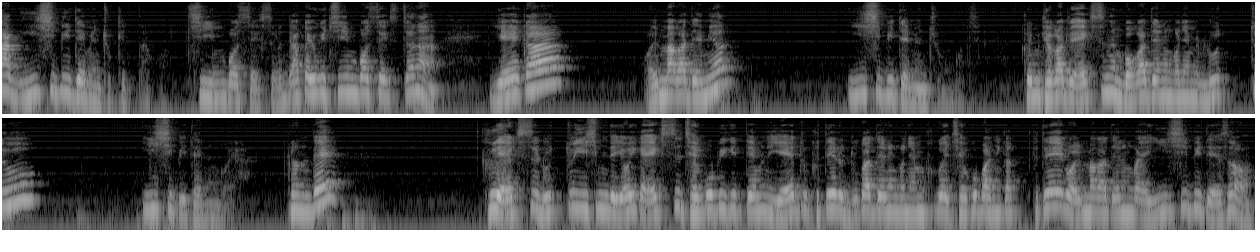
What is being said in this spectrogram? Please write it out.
딱 20이 되면 좋겠다고. G 인버스 X. 근데 아까 여기 G 인버스 X잖아. 얘가 얼마가 되면 20이 되면 좋은 거지. 그럼 결과적으로 X는 뭐가 되는 거냐면 루트 20이 되는 거야. 그런데 그 X 루트 20인데 여기가 X 제곱이기 때문에 얘도 그대로 누가 되는 거냐면 그거에 제곱하니까 그대로 얼마가 되는 거야. 20이 돼서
